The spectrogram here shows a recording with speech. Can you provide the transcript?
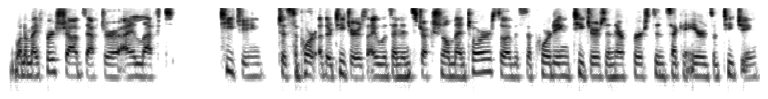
one of my first jobs after i left teaching to support other teachers i was an instructional mentor so i was supporting teachers in their first and second years of teaching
